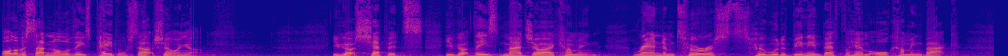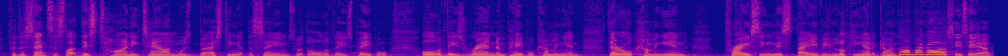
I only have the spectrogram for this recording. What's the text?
All of a sudden, all of these people start showing up. You've got shepherds, you've got these magi coming, random tourists who would have been in Bethlehem all coming back for the census. Like this tiny town was bursting at the seams with all of these people, all of these random people coming in. They're all coming in, praising this baby, looking at it, going, Oh my gosh, he's here.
